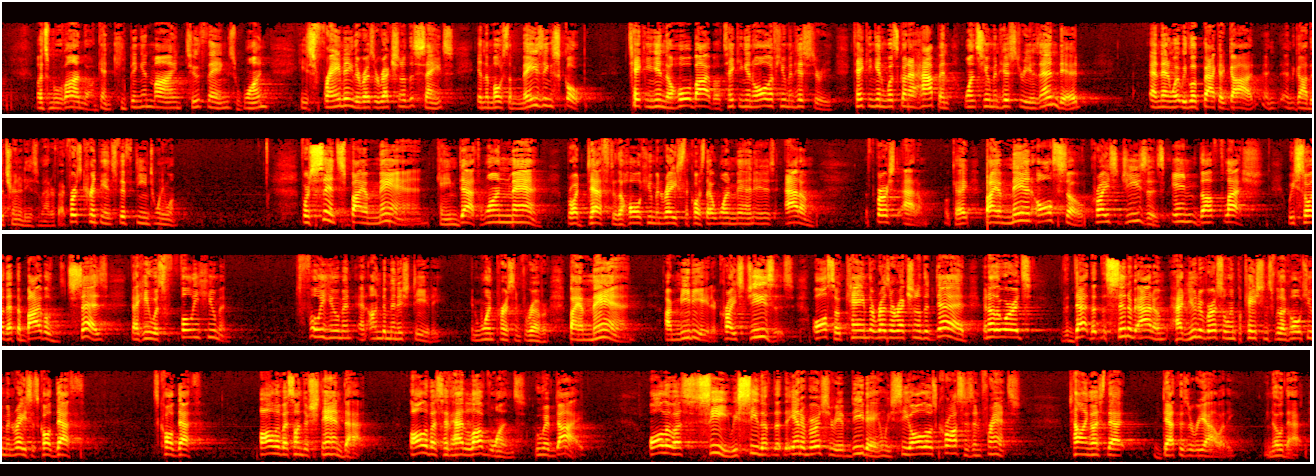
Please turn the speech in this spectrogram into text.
Let's move on, though. Again, keeping in mind two things. One, he's framing the resurrection of the saints in the most amazing scope, taking in the whole Bible, taking in all of human history, taking in what's going to happen once human history is ended, and then what we look back at God and, and God the Trinity, as a matter of fact. 1 Corinthians 15 21. For since by a man came death, one man brought death to the whole human race, of course, that one man is Adam, the first Adam. Okay? By a man also, Christ Jesus, in the flesh. We saw that the Bible says that he was fully human, fully human and undiminished deity in one person forever. By a man, our mediator, Christ Jesus, also came the resurrection of the dead. In other words, the, de- the, the sin of Adam had universal implications for the whole human race. It's called death. It's called death. All of us understand that. All of us have had loved ones who have died. All of us see, we see the, the, the anniversary of D Day and we see all those crosses in France telling us that death is a reality. We know that.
